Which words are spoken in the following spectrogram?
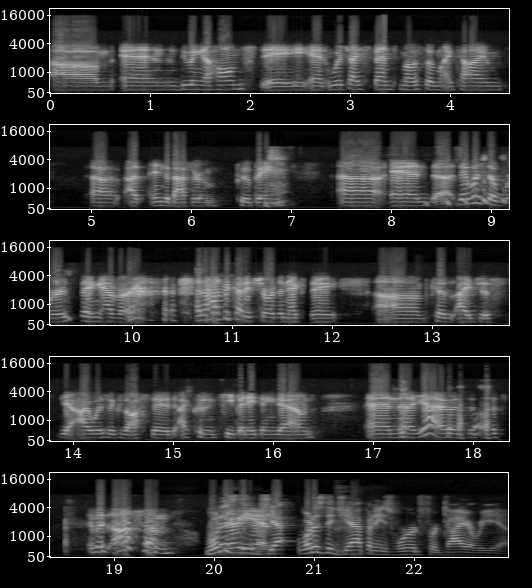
um, and doing a homestay and which i spent most of my time uh, in the bathroom pooping. Uh, and uh, that was the worst thing ever. And i had to cut it short the next day um, because i just yeah i was exhausted. I couldn't keep anything down. And uh, yeah it was just, it was awesome What is Very, the ja- what is the Japanese word for diarrhea?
